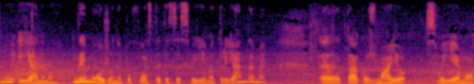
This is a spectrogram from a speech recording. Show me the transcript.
Ну і я не, мо- не можу не похвастатися своїми трояндами. Е, також маю в своєму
